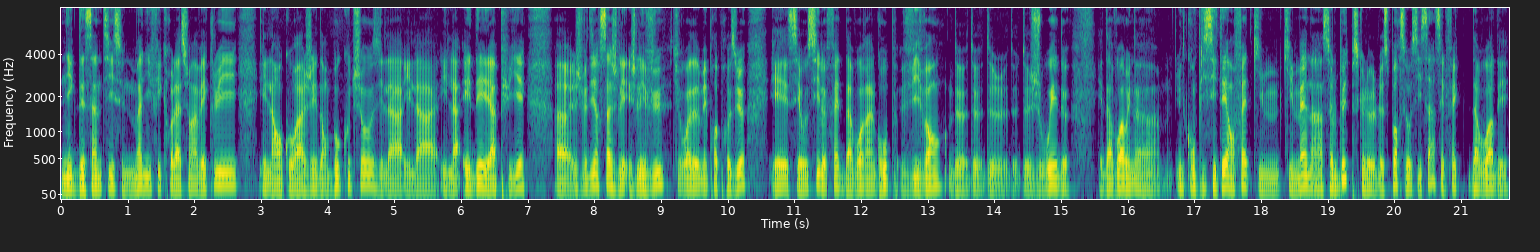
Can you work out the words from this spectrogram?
Nick DeSantis, une magnifique relation avec lui. Il l'a encouragé dans beaucoup de choses. Il l'a il a, il a aidé et appuyé. Euh, je veux dire, ça, je l'ai vu, tu vois, de mes propres yeux. Et c'est aussi le fait d'avoir un groupe vivant, de, de, de, de- jouer de, et d'avoir une, euh, une complicité, en fait, qui, qui mène à un seul but, parce que le, le sport, c'est aussi ça, c'est le fait d'avoir des,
